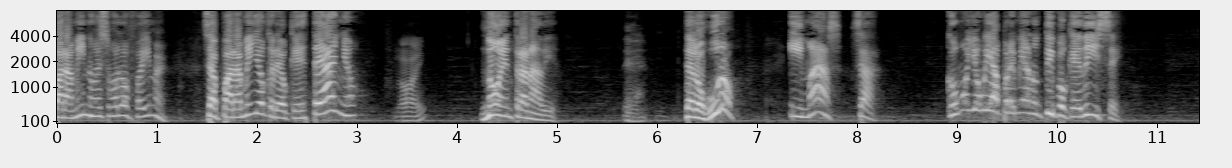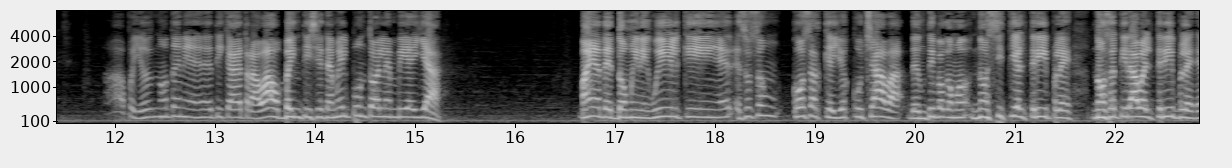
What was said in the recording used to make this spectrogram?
para mí no es of Famer. O sea, para mí yo creo que este año No hay. no entra nadie. Eh, Te lo juro. Y más, o sea, ¿Cómo yo voy a premiar a un tipo que dice, ah, pues yo no tenía ética de trabajo, 27 mil puntos en la NBA ya? Váyate, Dominic Wilkins, eh, esas son cosas que yo escuchaba de un tipo como no existía el triple, no se tiraba el triple,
